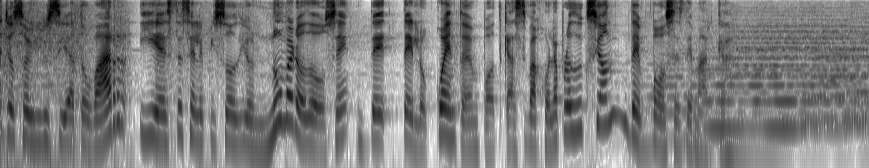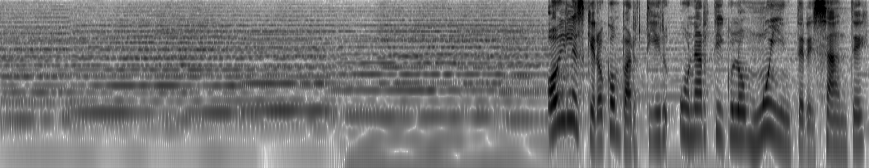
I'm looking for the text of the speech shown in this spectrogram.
yo soy Lucía Tobar y este es el episodio número 12 de Te lo cuento en podcast bajo la producción de Voces de Marca. Hoy les quiero compartir un artículo muy interesante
